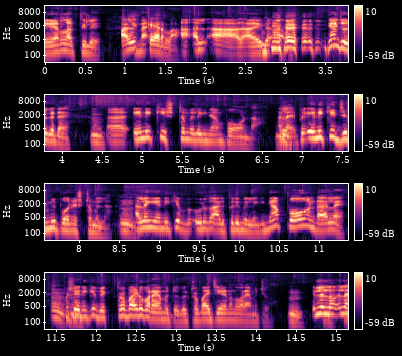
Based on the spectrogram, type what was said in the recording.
കേരളത്തിൽ അൽ കേരള. ഞാൻ ചോദിക്കട്ടെ? എനിക്ക് ഇഷ്ടമില്ലെങ്കിൽ ഞാൻ പോകണ്ട. അല്ലെ? ഇപ്പൊ എനിക്ക് ജിമ്മിൽ പോകാൻ ഇഷ്ടമില്ല. അല്ലെങ്കിൽ എനിക്ക് ഒരു താല്പര്യമില്ലെങ്കിൽ ഞാൻ പോകണ്ട അല്ലെ? പക്ഷെ എനിക്ക് വിക്ടർ ബായോട് പറയാൻ പറ്റുമോ? വിക്ടർ ബായ് ചെയ്യണം എന്ന് പറയാൻ പറ്റുമോ? ഇല്ലല്ലോ അല്ലെ?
